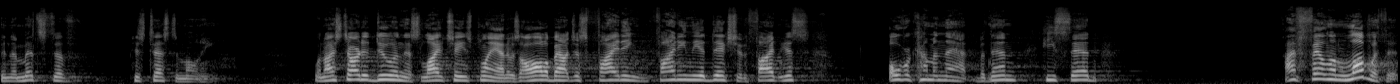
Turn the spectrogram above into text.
in the midst of his testimony, when I started doing this life change plan, it was all about just fighting, fighting the addiction, fighting, just overcoming that. But then he said, I fell in love with it.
